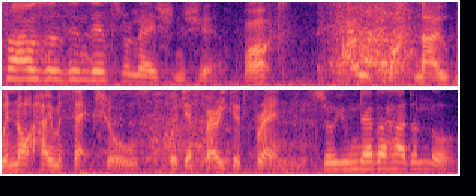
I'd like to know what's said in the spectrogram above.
trousers in this relationship? What? Oh, no, we're not homosexuals. We're just very good friends. So you never had a look?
